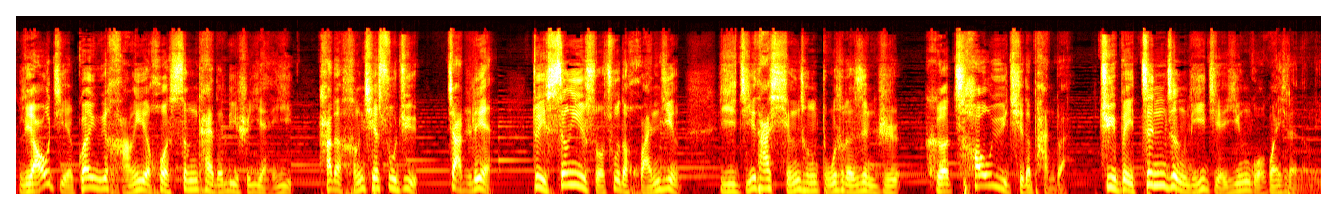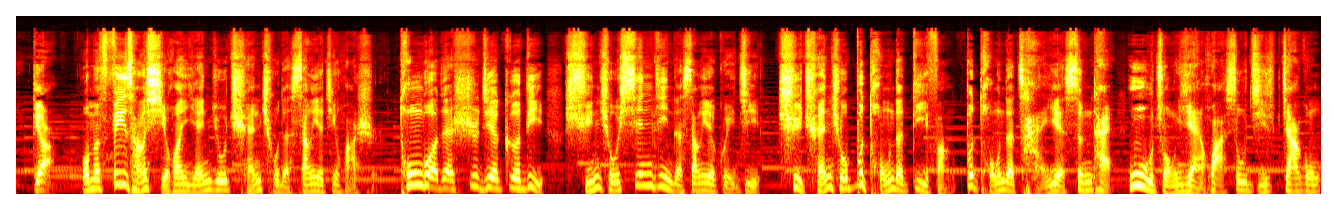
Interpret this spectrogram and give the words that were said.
了解关于行业或生态的历史演绎，它的横切数据、价值链，对生意所处的环境以及它形成独特的认知和超预期的判断，具备真正理解因果关系的能力。第二。我们非常喜欢研究全球的商业进化史，通过在世界各地寻求先进的商业轨迹，去全球不同的地方、不同的产业生态、物种演化、收集、加工、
